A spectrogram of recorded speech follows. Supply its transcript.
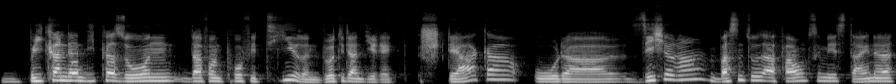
wie kann denn die Person davon profitieren? Wird die dann direkt stärker oder sicherer? Was sind so erfahrungsgemäß deine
